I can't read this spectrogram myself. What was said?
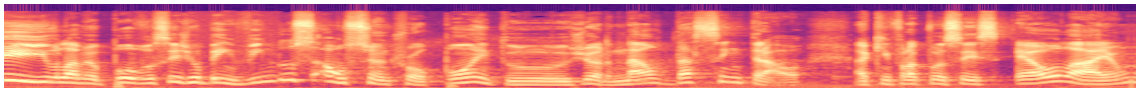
E olá meu povo, sejam bem-vindos ao Central Point, o Jornal da Central. Aqui quem fala com vocês é o Lion.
